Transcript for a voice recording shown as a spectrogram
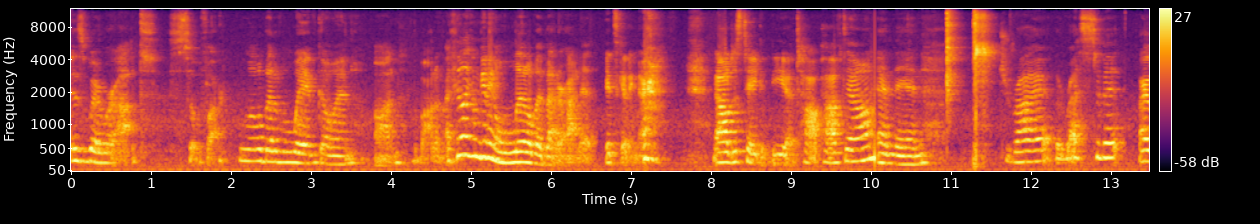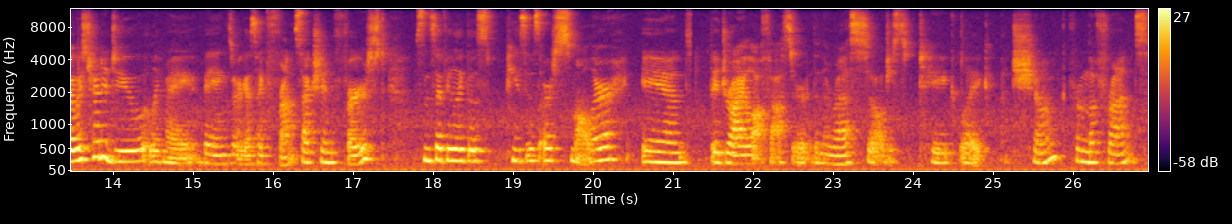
Is where we're at so far. A little bit of a wave going on the bottom. I feel like I'm getting a little bit better at it. It's getting there. Now I'll just take the top half down and then dry the rest of it. I always try to do like my bangs or I guess like front section first since I feel like those pieces are smaller and they dry a lot faster than the rest. So I'll just take like a chunk from the front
